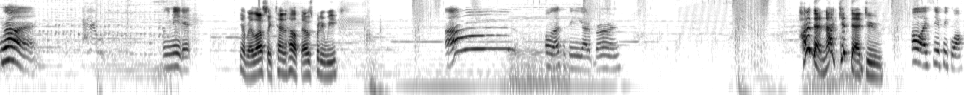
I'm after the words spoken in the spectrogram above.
Run! Well, you made it. Yeah, but I lost like 10 health. That was pretty weak. Um. Oh, that's the thing you gotta burn. How did that not get that dude? Oh, I see a fake wall.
